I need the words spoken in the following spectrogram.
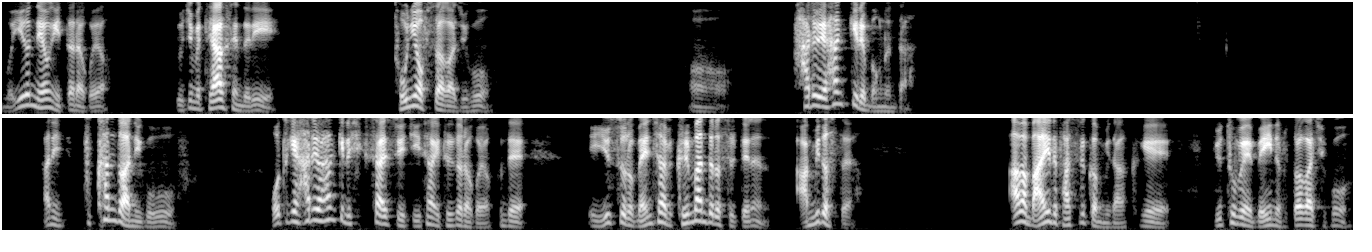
뭐 이런 내용이 있더라고요. 요즘에 대학생들이 돈이 없어가지고 어, 하루에 한 끼를 먹는다. 아니, 북한도 아니고, 어떻게 하루에 한 끼를 식사할 수 있지 이상하게 들더라고요. 근데, 이 뉴스로 맨 처음에 글 만 들었을 때는 안 믿었어요. 아마 많이들 봤을 겁니다. 그게 유튜브에 메인으로 떠가지고,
